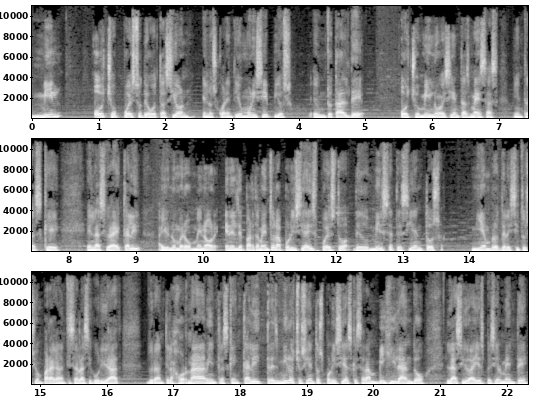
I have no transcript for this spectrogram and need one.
1.008 puestos de votación en los 41 municipios un total de 8.900 mesas, mientras que en la ciudad de Cali hay un número menor. En el departamento la policía ha dispuesto de 2.700 miembros de la institución para garantizar la seguridad durante la jornada, mientras que en Cali 3.800 policías que estarán vigilando la ciudad y especialmente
